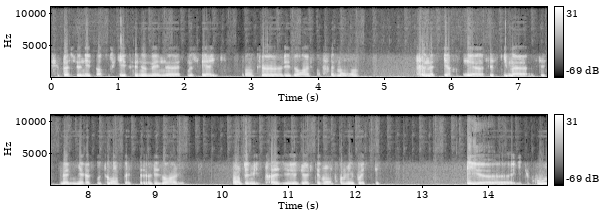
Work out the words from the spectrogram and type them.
je suis passionné par tout ce qui est phénomène euh, atmosphérique. Donc, euh, les orages, forcément, ça m'attire. Et euh, c'est ce qui m'a, c'est ce qui m'a mis à la photo, en fait, les orages. En 2013, j'ai acheté mon premier boîtier. Et, et du coup,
